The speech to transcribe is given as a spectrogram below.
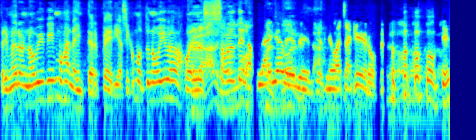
primero, no vivimos a la intemperie, así como tú no vives bajo claro, el sol de la playa de, de, de, de, Bachaquero. No, no, okay.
